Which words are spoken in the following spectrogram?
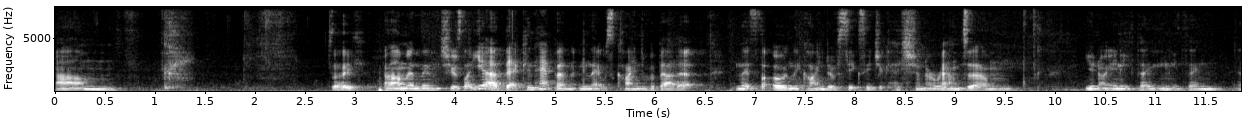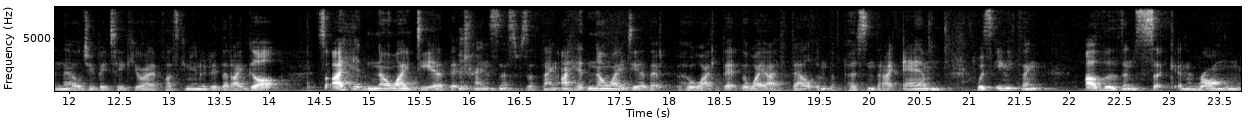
Um, so, um, and then she was like, "Yeah, that can happen," and that was kind of about it. And that's the only kind of sex education around, um, you know, anything, anything in the LGBTQIA plus community that I got. So I had no idea that transness was a thing. I had no idea that who I, that the way I felt and the person that I am was anything other than sick and wrong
